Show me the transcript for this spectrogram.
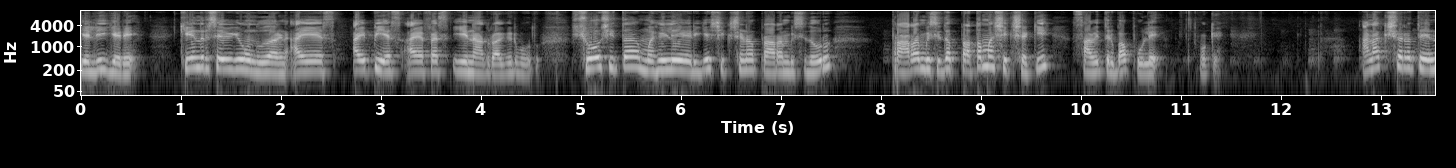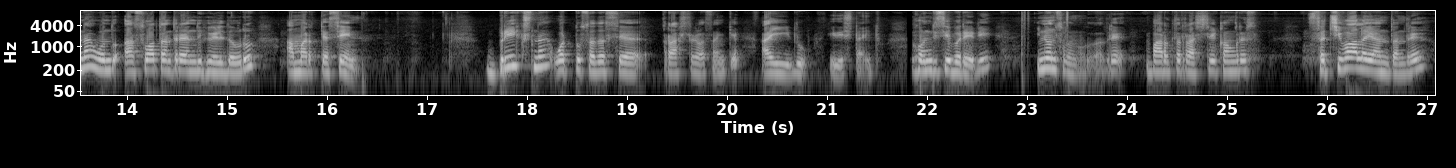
ಎಲಿಗೆರೆ. ಕೇಂದ್ರ ಸೇವೆಗೆ ಒಂದು ಉದಾಹರಣೆ. I A S, I P S, I F S ಏನಾದರೂ ಆಗಿರ್ಬೋದು. ಶೋಷಿತ ಮಹಿಳೆಯರಿಗೆ ಶಿಕ್ಷಣ ಪ್ರಾರಂಭಿಸಿದವರು, ಪ್ರಾರಂಭಿಸಿದ ಪ್ರಥಮ ಶಿಕ್ಷಕಿ ಸಾವಿತ್ರಿಬಾ ಫೂಲೆ ಓಕೆ. ಅನಕ್ಷರತೆಯನ್ನು ಒಂದು ಅಸ್ವಾತಂತ್ರ್ಯ ಎಂದು ಹೇಳಿದವರು ಅಮರ್ತ್ಯ ಸೇನ್. ಬ್ರಿಕ್ಸ್ನ ಒಟ್ಟು ಸದಸ್ಯ ರಾಷ್ಟ್ರಗಳ ಸಂಖ್ಯೆ ಐದು. ಇದಿಷ್ಟಾಯಿತು. ಹೊಂದಿಸಿ ಬರೆಯಿರಿ. ಇನ್ನೊಂದು ಸಲ ನೋಡೋದಾದರೆ, ಭಾರತದ ರಾಷ್ಟ್ರೀಯ ಕಾಂಗ್ರೆಸ್ ಸಚಿವಾಲಯ ಅಂತಂದರೆ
